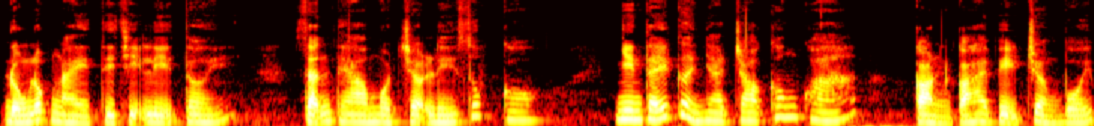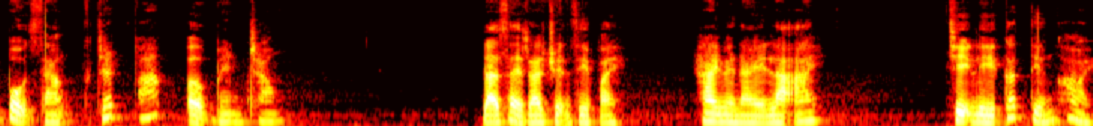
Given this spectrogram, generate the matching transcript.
Đúng lúc này thì chị Lý tới, dẫn theo một trợ lý giúp cô. Nhìn thấy cửa nhà trọ không khóa, còn có hai vị trưởng bối bộ dạng chất phác ở bên trong. Đã xảy ra chuyện gì vậy? Hai người này là ai? Chị Lý cất tiếng hỏi.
